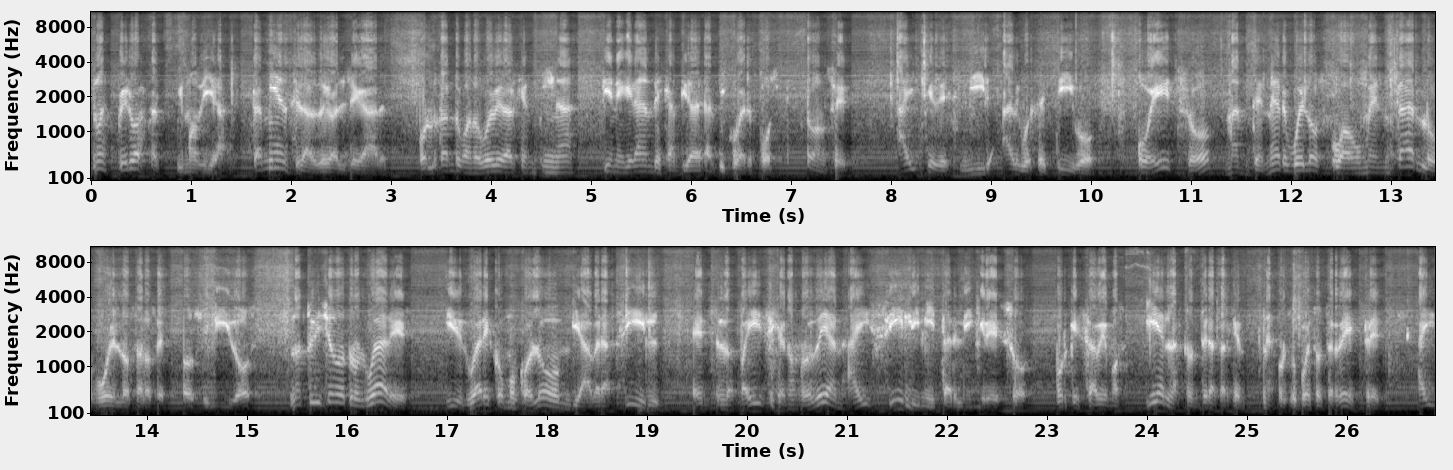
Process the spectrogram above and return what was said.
no esperó hasta el último día, también se la dio al llegar. Por lo tanto, cuando vuelve de Argentina, tiene grandes cantidades de anticuerpos. Entonces, hay que decidir algo efectivo. O eso, mantener vuelos o aumentar los vuelos a los Estados Unidos. No estoy diciendo otros lugares. Y de lugares como Colombia, Brasil, entre los países que nos rodean, ahí sí limitar el ingreso. Porque sabemos, y en las fronteras argentinas, por supuesto, terrestres, ahí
